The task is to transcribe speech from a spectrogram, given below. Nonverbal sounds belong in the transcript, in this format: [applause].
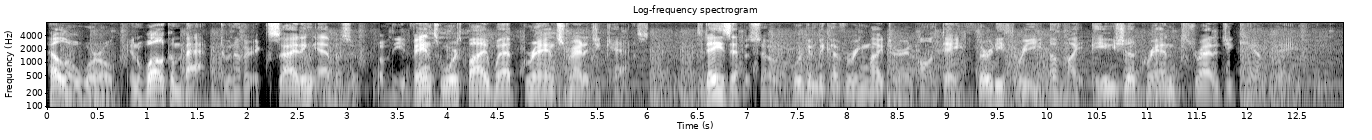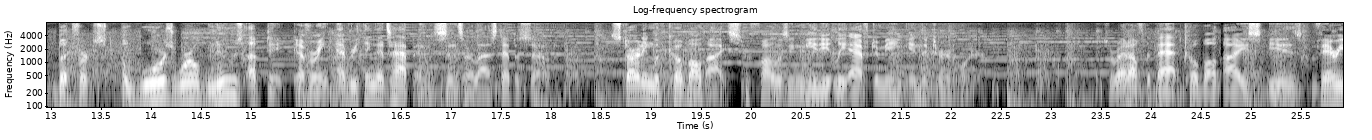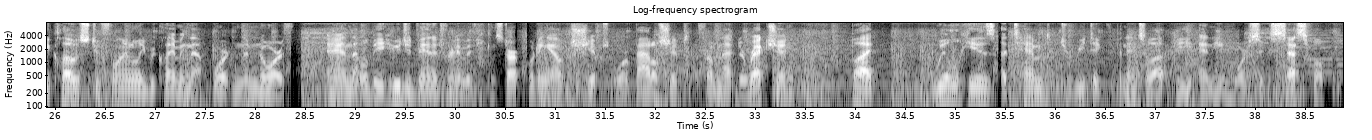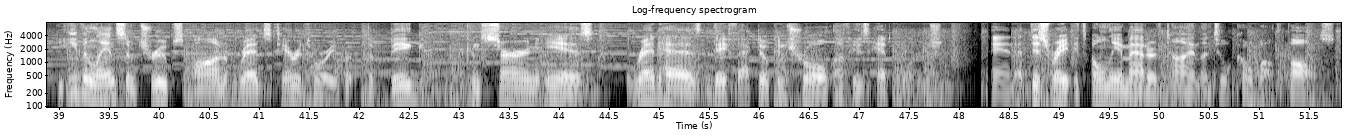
Hello, world, and welcome back to another exciting episode of the Advance Wars by Web Grand Strategy Cast. Today's episode, we're going to be covering my turn on day 33 of my Asia Grand Strategy campaign. But first, a Wars World news update covering everything that's happened since our last episode. Starting with Cobalt Ice, who follows immediately after me in the turn order. So right off the bat, Cobalt Ice is very close to finally reclaiming that port in the north, and that will be a huge advantage for him if he can start putting out ships or battleships from that direction. But will his attempt to retake the peninsula be any more successful? He even lands some troops on Red's territory, but the big concern is Red has de facto control of his headquarters. And at this rate, it's only a matter of time until Cobalt falls.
